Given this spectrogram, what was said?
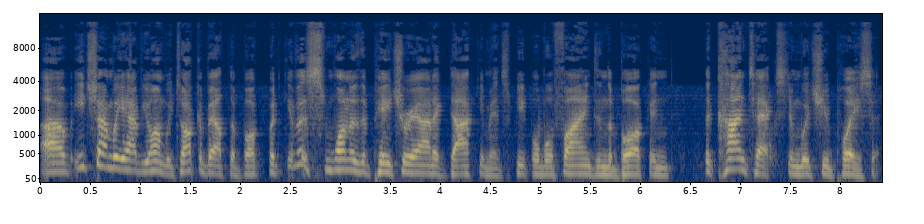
Uh, each time we have you on, we talk about the book, but give us one of the patriotic documents people will find in the book and the context in which you place it.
